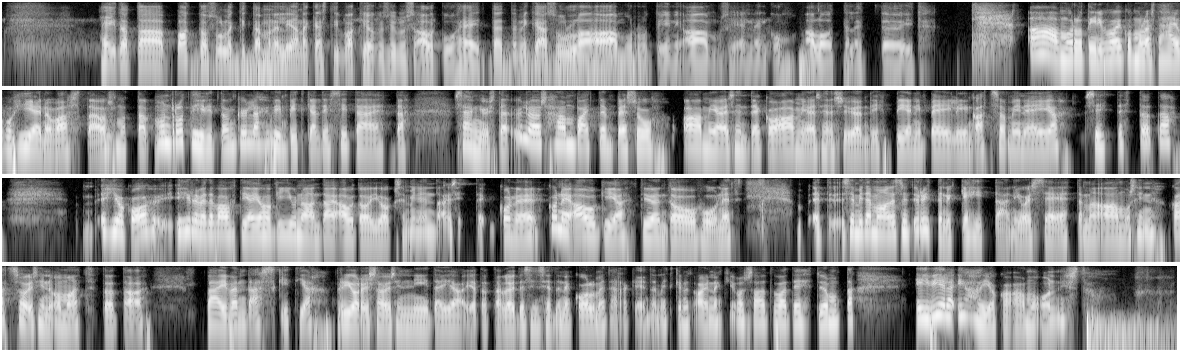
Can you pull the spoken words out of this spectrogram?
Hei, tota, pakko sullekin tämmöinen lianakästi vakiokysymys alkuun heittää, että mikä sulla on aamurutiini aamusi ennen kuin aloittelet töitä? Aamurutiini, voi kun mulla olisi tähän joku hieno vastaus, mm. mutta mun rutiinit on kyllä hyvin pitkälti sitä, että sängystä ylös, hampaiden pesu, aamiaisen teko, aamiaisen syönti, pieni peiliin katsominen ja sitten tota, joko hirveätä vauhtia johonkin junaan tai autoon juokseminen tai sitten kone, kone auki ja työn touhuun. Et, et se, mitä mä olen tässä nyt yrittänyt kehittää, niin olisi se, että mä aamuisin katsoisin omat tota, päivän täskit ja priorisoisin niitä ja, ja tota, löytäisin sieltä ne kolme tärkeintä, mitkä nyt ainakin on saatava tehtyä, mutta ei vielä ihan joka aamu onnistu.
